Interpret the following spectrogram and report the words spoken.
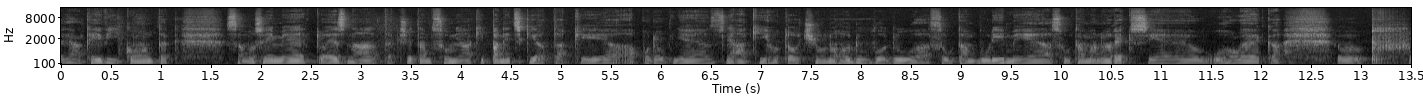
e, nějaký výkon, tak samozřejmě to je znát, takže tam jsou nějaké panické ataky a, podobně z nějakého toho či onoho důvodu a jsou tam bulimie a jsou tam anorexie u holek a pff,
